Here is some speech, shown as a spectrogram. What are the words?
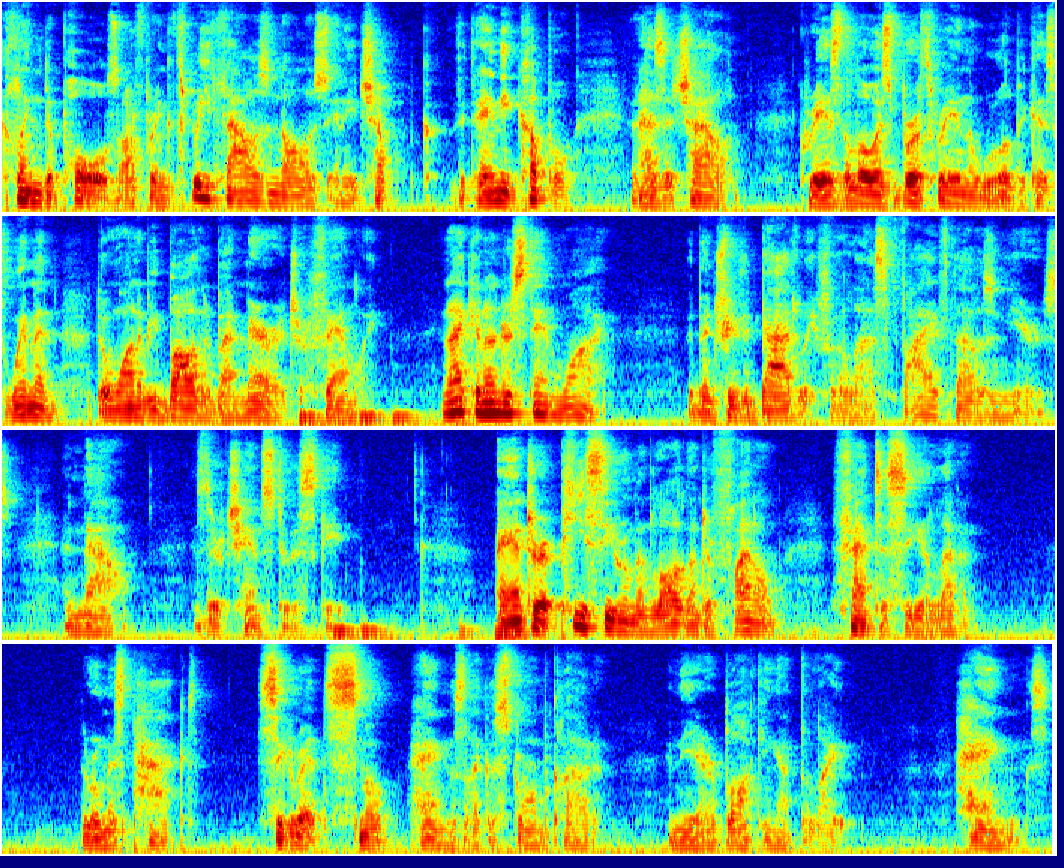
cling to poles offering $3,000 to any, couple that has a child. Korea has the lowest birth rate in the world because women don't want to be bothered by marriage or family. And I can understand why. They've been treated badly for the last 5,000 years, and now is their chance to escape. I enter a PC room and log onto Final Fantasy XI. The room is packed. Cigarette smoke hangs like a storm cloud in the air, blocking out the light. Hangs,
